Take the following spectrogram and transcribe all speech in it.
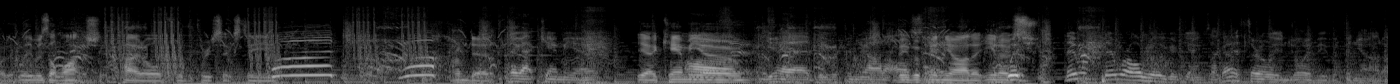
what it, it was a launch title for the 360. What? What? I'm dead. They got Kameo. Yeah, Kameo, Um, you had Viva Pinata. Viva also, Pinata, you know. Which they were they were all really good games. Like I thoroughly enjoyed Viva Pinata.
